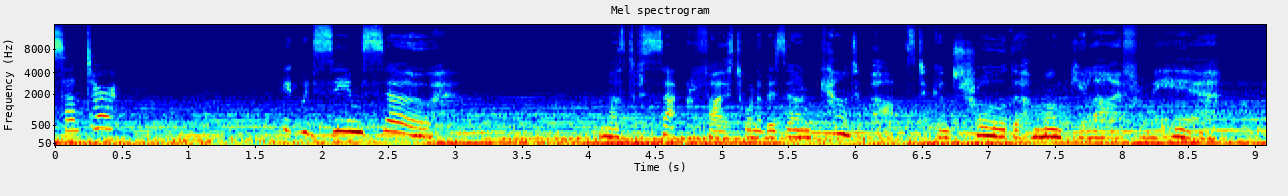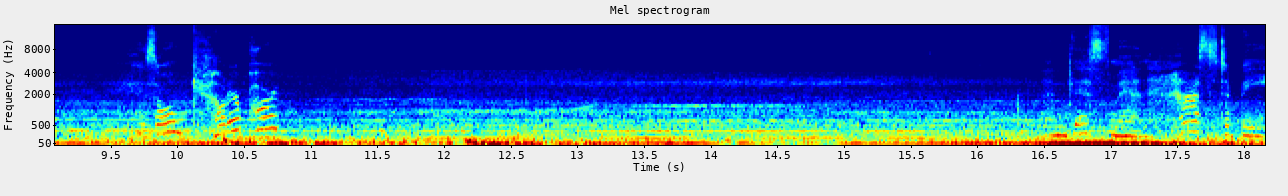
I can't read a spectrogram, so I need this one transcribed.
center? It would seem so. He must have sacrificed one of his own counterparts to control the homunculi from here. His own counterpart? And this man has to be...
